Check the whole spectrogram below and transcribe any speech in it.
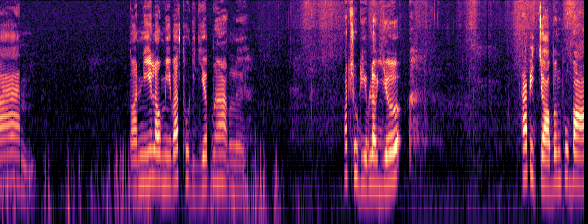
บ้าน ตอนนี้เรามีวัตถุดิบเยอะมากเลย วัตถุดิบเราเยอะ ถ้าไปจอเบิ้องผู้เบา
